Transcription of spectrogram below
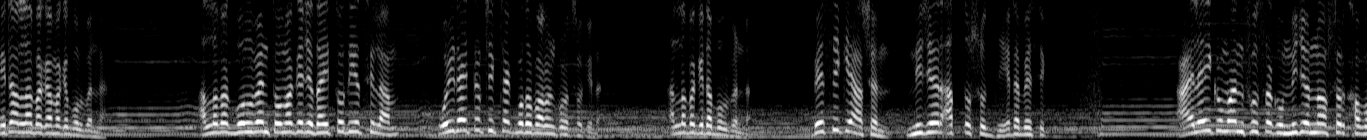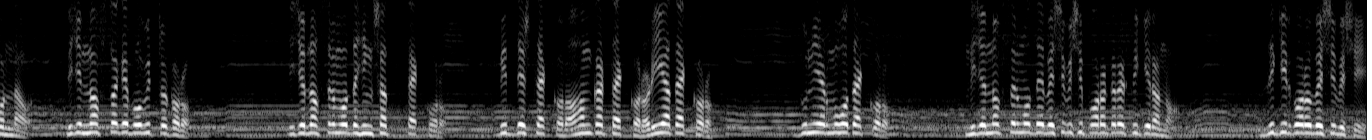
এটা আল্লাহবাক আমাকে বলবেন না। আল্লাহবাক বলবেন, তোমাকে যে দায়িত্ব দিয়েছিলাম, ওই দায়িত্ব ঠিকঠাক মতো পালন করছ কিনা? আল্লাহবাক এটা বলবেন না। বেসিকে আসেন, নিজের আত্মশুদ্ধি, এটা বেসিক আইলাইকুম আনফুসাকুম, নিজের নফসের খবর নাও। নিজের নফসটাকে পবিত্র করো। নিজের নফসের মধ্যে হিংসা ত্যাগ করো। বিদ্বেষ ত্যাগ করো, অহংকার ত্যাগ করো, রিয়া ত্যাগ করো। দুনিয়ার মোহ ত্যাগ করো। নিজের নফসের মধ্যে বেশি বেশি পরকারের ফিকির আনো। জিকির করো বেশি বেশি।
